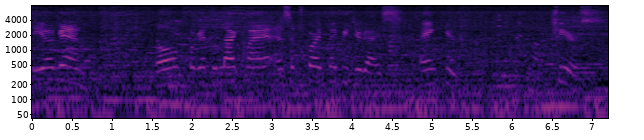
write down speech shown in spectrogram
See you again. Don't forget to like my and subscribe my video guys. Thank you. Cheers.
